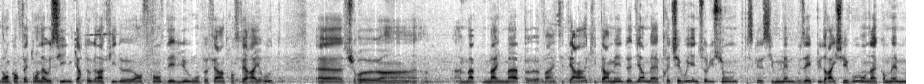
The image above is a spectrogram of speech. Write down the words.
Donc en fait, on a aussi une cartographie de, en France des lieux où on peut faire un transfert high route euh, sur euh, un, map, mind map, euh, enfin, etc., qui permet de dire, mais près de chez vous, il y a une solution. Parce que si même vous n'avez plus de rail chez vous, on a quand même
